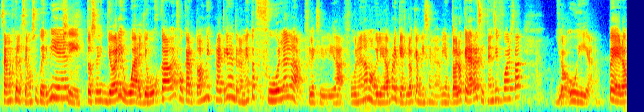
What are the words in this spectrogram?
sabemos que lo hacemos súper bien. Sí. Entonces, yo era igual, yo buscaba enfocar todas mis prácticas de entrenamiento full en la flexibilidad, full en la movilidad, porque es lo que a mí se me da bien. Todo lo que era resistencia y fuerza, yo huía. Pero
